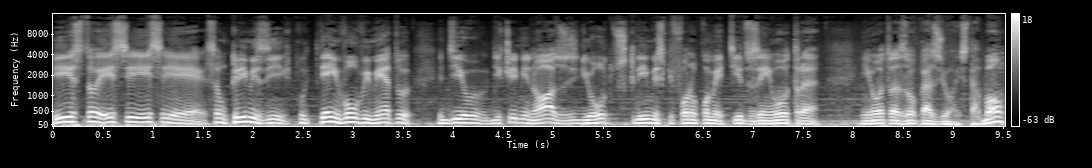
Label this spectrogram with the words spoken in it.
isso, esse, esse são crimes que têm envolvimento de, de criminosos e de outros crimes que foram cometidos em outra em outras ocasiões, tá bom?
